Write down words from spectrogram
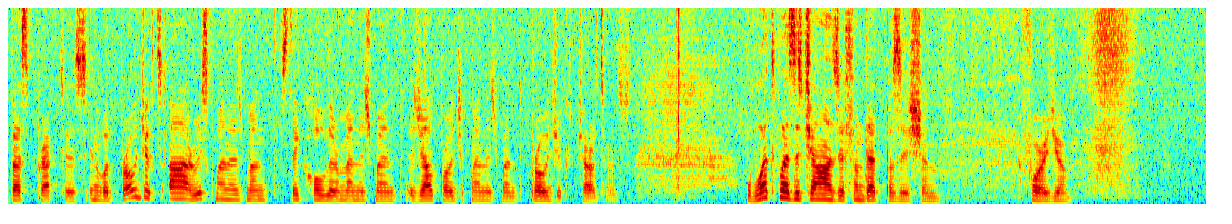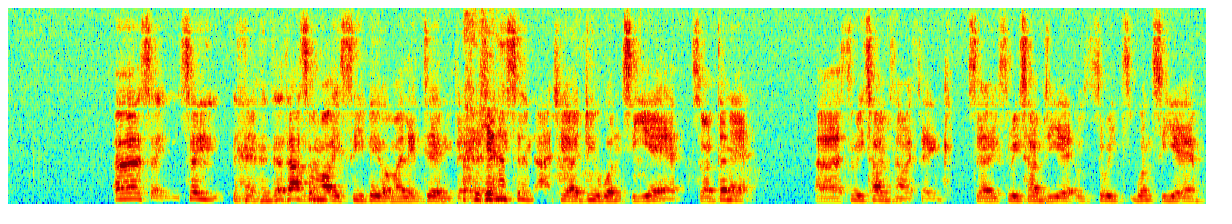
best practice in what projects are risk management, stakeholder management, agile project management, project charters. What was the challenges from that position for you? Uh, so, so that's on my CV on my LinkedIn, but Yeah. actually I do once a year. So I've done it uh, three times now, I think. So three times a year, three once a year.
